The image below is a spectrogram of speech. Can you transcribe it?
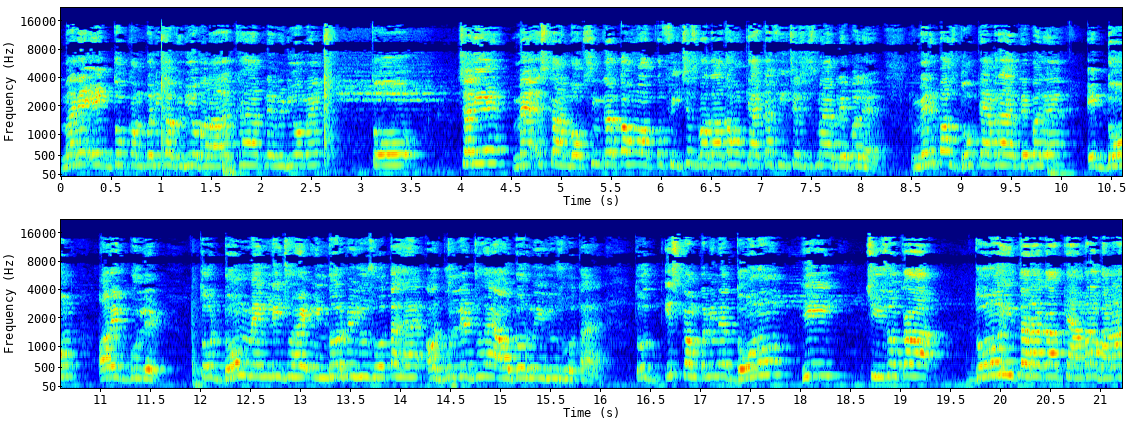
मैंने एक दो कंपनी का वीडियो बना रखा है अपने वीडियो में। तो चलिए, मैं इसका अनबॉक्सिंग करता हूँ, आपको फीचर्स बताता हूँ क्या क्या फीचर्स इसमें अवेलेबल है। मेरे पास दो कैमरा अवेलेबल है, एक डोम और एक बुलेट तो डोम मेनली जो है इंडोर में यूज़ होता है और बुलेट जो है आउटडोर में यूज़ होता है। तो इस कंपनी ने दोनों ही चीज़ों का, दोनों ही तरह का कैमरा बना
